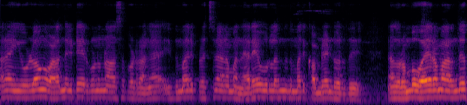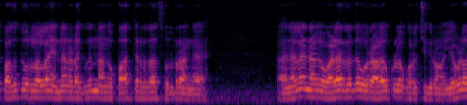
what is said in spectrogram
ஆனால் இங்கே உள்ளவங்க வளர்ந்துக்கிட்டே இருக்கணும்னு ஆசைப்பட்றாங்க. இது மாதிரி பிரச்சனை நம்ம நிறைய ஊர்லேருந்து இந்த மாதிரி கம்ப்ளைண்ட் வருது. நாங்கள் ரொம்ப உயரமாக இருந்து பக்கத்து ஊர்லலாம் என்ன நடக்குதுன்னு நாங்கள் பார்த்துறதா சொல்கிறாங்க அதனால் நாங்கள் வளர்கிறத ஒரு அளவுக்குள்ளே குறைச்சிக்கிறோம். எவ்வளோ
